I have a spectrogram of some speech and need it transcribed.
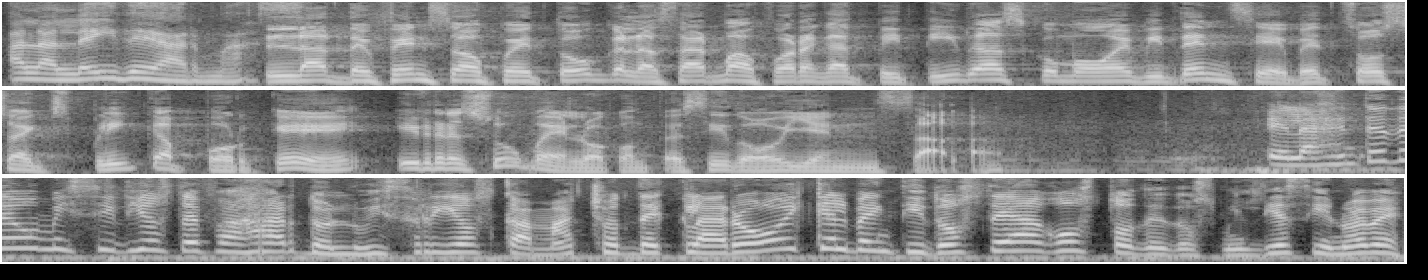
a la ley de armas. La defensa objetó que las armas fueran admitidas como evidencia y Betsosa explica por qué y resume lo acontecido hoy en sala. El agente de homicidios de Fajardo, Luis Ríos Camacho, declaró hoy que el 22 de agosto de 2019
